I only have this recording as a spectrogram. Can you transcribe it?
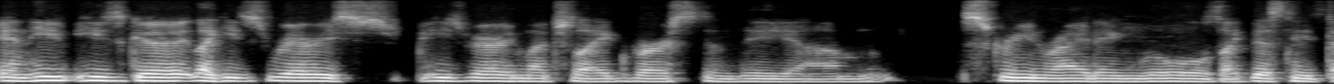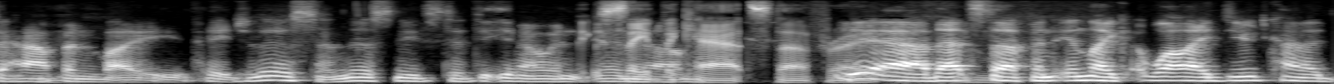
and he he's good like he's very he's very much like versed in the um screenwriting rules like this needs to happen by page this and this needs to you know and, like and, save the um, cat stuff right yeah, that Mhm. stuff, and and like while I do kind of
